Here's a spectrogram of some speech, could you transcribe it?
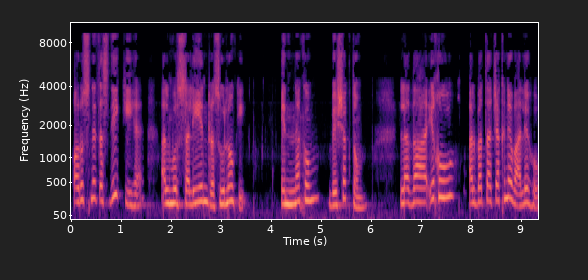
اور اس نے تصدیق کی ہے المرسلین رسولوں کی۔ ان نقم بے شک تم۔ لدا البتہ چکھنے والے ہو۔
